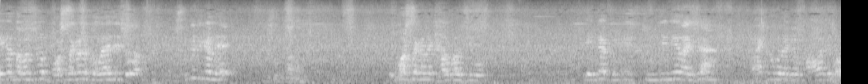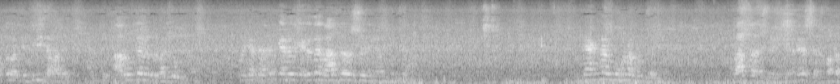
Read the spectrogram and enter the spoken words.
এটা তখন ছিল বর্ষাকালে তোলায় যেত শীতকালে বর্ষাকালে খাল খাল ছিল। এটা ব্রিটিশ ইঞ্জিনিয়ার আইসা একেবারে আমাদের বর্তমানে ব্রিজ আমাদের আর উঠে ভাগ্য কেন সেটাতে রাজদার সৈন্য মেঘনার মোহনা পর্যন্ত রাজদার সৈন্য শেষ কথা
